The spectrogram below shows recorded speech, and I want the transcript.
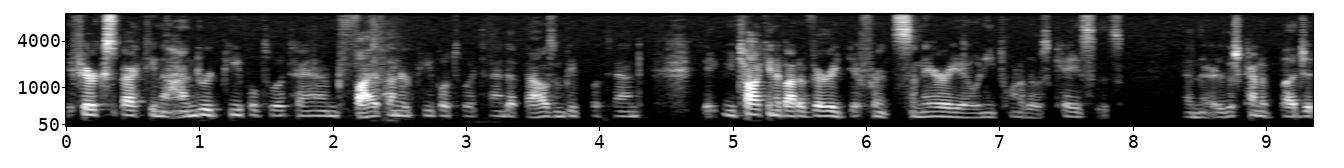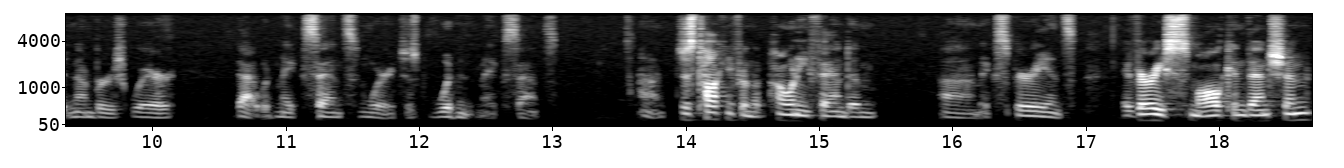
if you're expecting 100 people to attend, 500 people to attend, 1,000 people to attend, you're talking about a very different scenario in each one of those cases. And there, there's kind of budget numbers where that would make sense and where it just wouldn't make sense. Uh, just talking from the pony fandom um, experience, a very small convention,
